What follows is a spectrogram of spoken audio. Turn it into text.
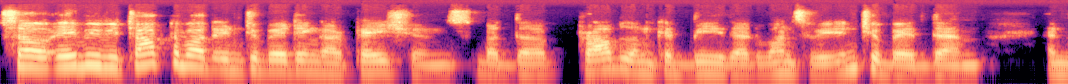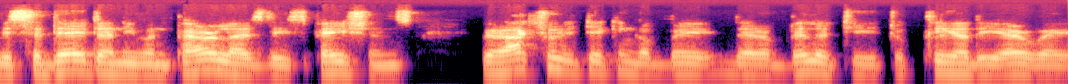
so ab we talked about intubating our patients but the problem could be that once we intubate them and we sedate and even paralyze these patients we're actually taking away their ability to clear the airway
